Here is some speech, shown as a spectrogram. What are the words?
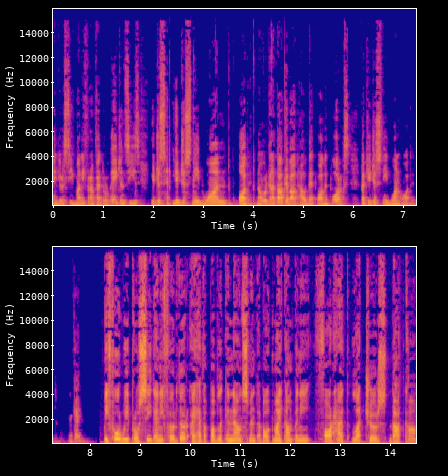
and you receive money from federal agencies, you just you just need one audit. Now we're going to talk about how that audit works, but you just need one audit. Okay? Before we proceed any further, I have a public announcement about my company, farhatlectures.com.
